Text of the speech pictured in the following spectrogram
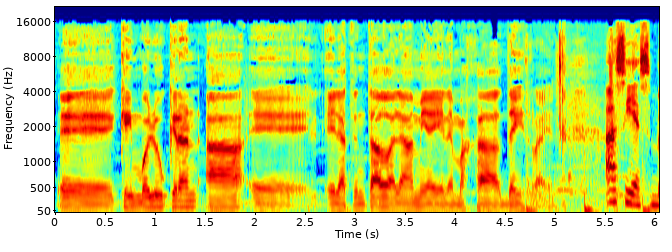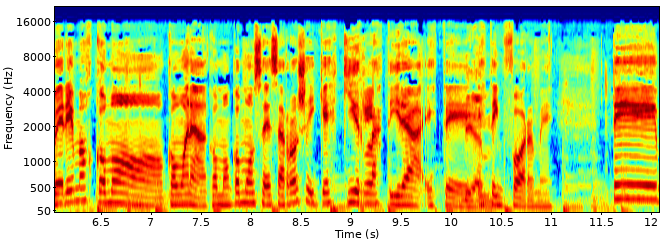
eh, que involucran a eh, el atentado a la AMIA y a la Embajada de Israel. Así es, veremos cómo, cómo nada, cómo, cómo se desarrolla y qué esquirlas tira este, Bien. este informe. Te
